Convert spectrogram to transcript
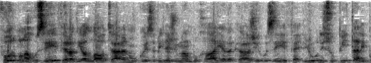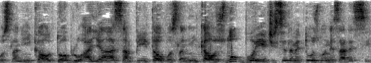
formula Huzefe radijallahu ta'ala koji zabilježi imam Buharija da kaže Huzefe, ljudi su pitali poslanika o dobru, a ja sam pitao poslanika o zlu, bojeći se da me to zlo ne zadesi.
